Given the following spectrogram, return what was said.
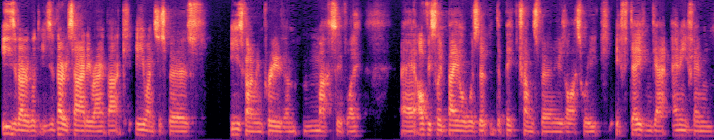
He's a very good. He's a very tidy right back. He went to Spurs. He's going to improve them massively. Uh, obviously, Bale was the, the big transfer news last week. If they can get anything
